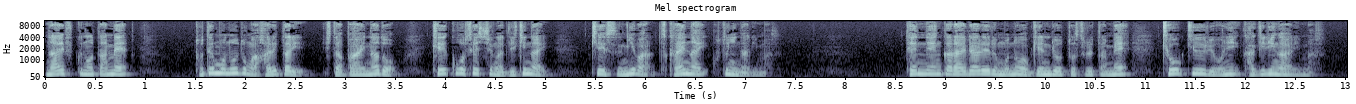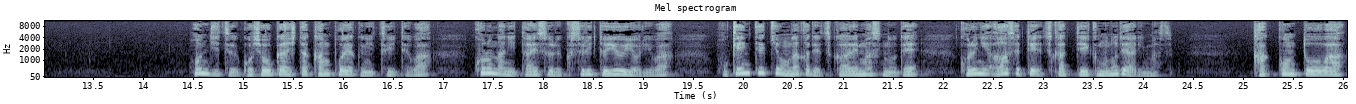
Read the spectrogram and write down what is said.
内服のためとても喉が腫れたりした場合など経口摂取ができないケースには使えないことになります。天然から得られるものを原料とするため供給量に限りがあります。本日ご紹介した漢方薬についてはコロナに対する薬というよりは保険適用の中で使われますのでこれに合わせて使っていくものであります。葛根糖は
